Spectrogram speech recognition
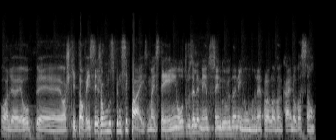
Olha, eu, é, eu acho que talvez seja um dos principais, mas tem outros elementos, sem dúvida nenhuma, né, para alavancar a inovação.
